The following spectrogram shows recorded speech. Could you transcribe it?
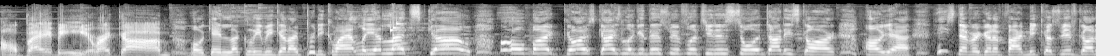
Oh, baby, here I come. Okay, luckily we got out pretty quietly and let's go. Oh my gosh, guys, look at this. We've literally just stolen Daddy's car. Oh yeah, he's never gonna find me because we've got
